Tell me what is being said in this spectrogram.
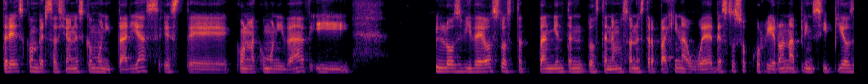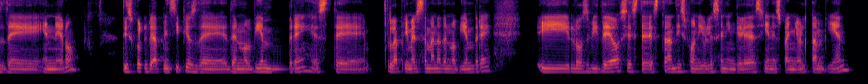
tres conversaciones comunitarias este, con la comunidad y los videos los también los tenemos en nuestra página web. Estos ocurrieron a principios de enero, disculpe, a principios de, de noviembre, este, la primera semana de noviembre. Y los videos este, están disponibles en inglés y en español también.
